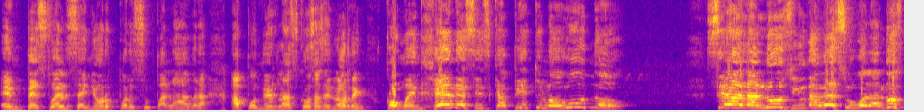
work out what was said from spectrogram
empezó el Señor por su palabra a poner las cosas en orden, como en Génesis capítulo 1 sea la luz. Y una vez hubo la luz,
